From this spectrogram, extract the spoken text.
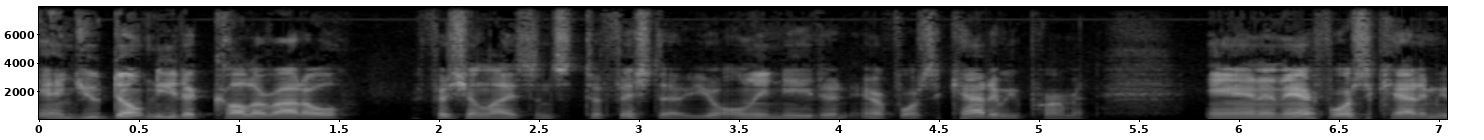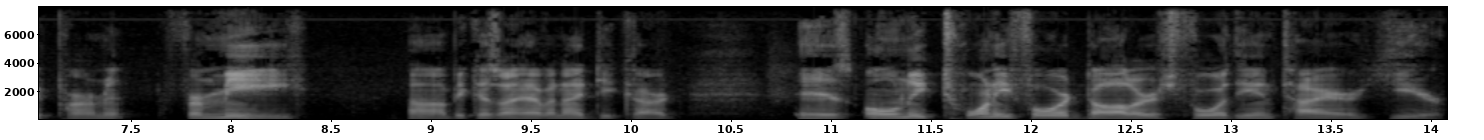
and you don't need a Colorado fishing license to fish there. You only need an Air Force Academy permit. And an Air Force Academy permit, for me, uh, because I have an ID card, is only $24 for the entire year.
